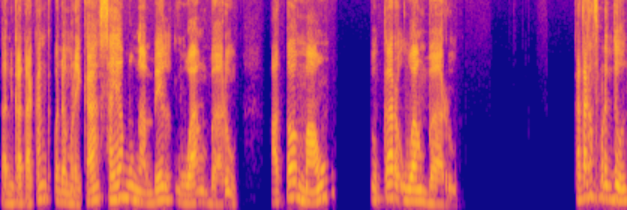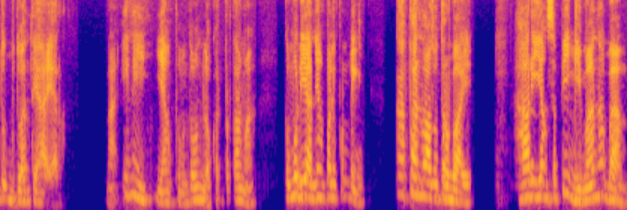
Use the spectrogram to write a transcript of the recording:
dan katakan kepada mereka, saya mau ngambil uang baru atau mau tukar uang baru. Katakan seperti itu untuk kebutuhan THR. Nah, ini yang teman-teman lakukan pertama. Kemudian yang paling penting, kapan waktu terbaik? Hari yang sepi gimana Bang?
